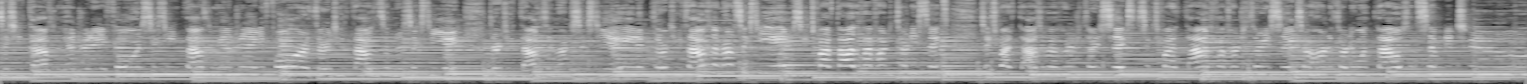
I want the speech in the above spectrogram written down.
16384 and 16384 are 13,768, 13,768 and 13,768 65,536, 65,000 65,536 and 65,536 are 131,072.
